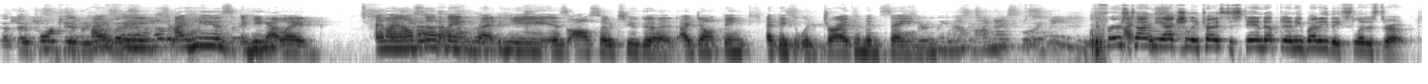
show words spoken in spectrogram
that, that poor kid, but he I got laid. think I, he is he got laid. And I also think that he is also too good. I don't think I think it would drive him insane. Certainly not mommy's boy. the first time he actually tries to stand up to anybody, they slit his throat.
